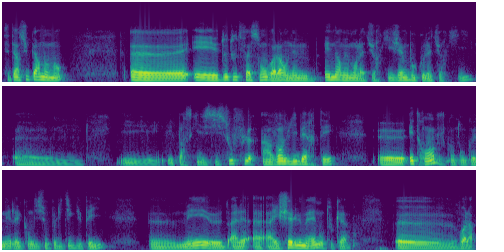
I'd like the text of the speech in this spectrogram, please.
C'était un super moment. Et de toute façon, voilà, on aime énormément la Turquie. J'aime beaucoup la Turquie. Et, parce qu'il s'y souffle un vent de liberté euh, étrange quand on connaît les conditions politiques du pays. Euh, mais euh, à, échelle humaine, en tout cas. Voilà,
